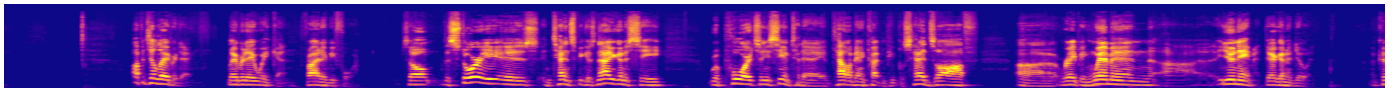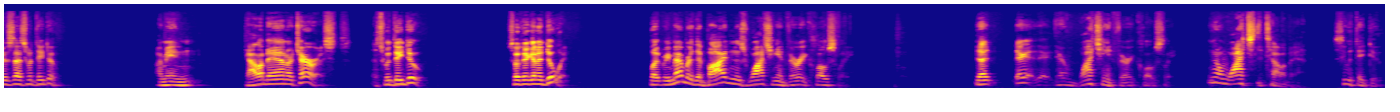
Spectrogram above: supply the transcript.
Up until Labor Day, Labor Day weekend, Friday before. So the story is intense because now you're going to see reports, and you see them today, Taliban cutting people's heads off, uh, raping women, uh, you name it, they're going to do it because that's what they do. I mean, Taliban are terrorists. That's what they do. So they're going to do it. But remember that Biden is watching it very closely. That they're, they're watching it very closely. Going to watch the Taliban, see what they do.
